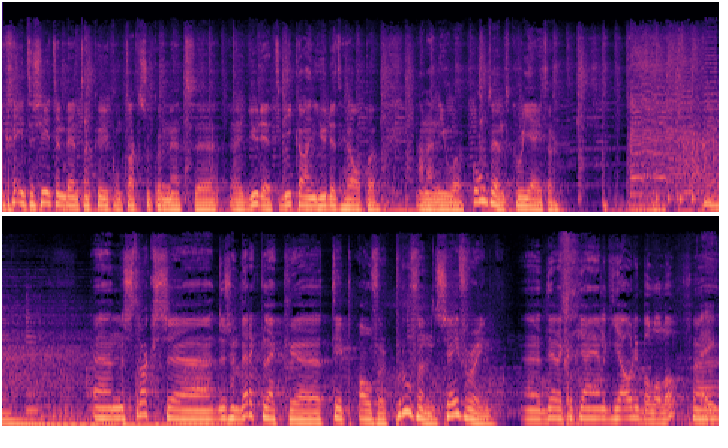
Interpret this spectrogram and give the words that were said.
geïnteresseerd in bent, dan kun je contact zoeken met Judith. Wie kan Judith helpen aan een nieuwe content creator? En straks dus een werkplek tip over proeven, savoring. Eh Dirk, heb jij eigenlijk je oliebol al op? Eh, Hey,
